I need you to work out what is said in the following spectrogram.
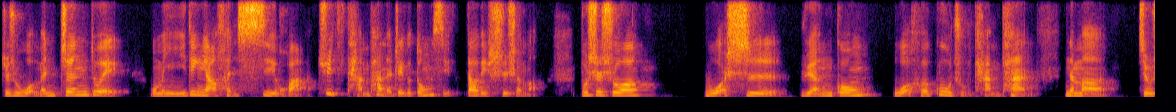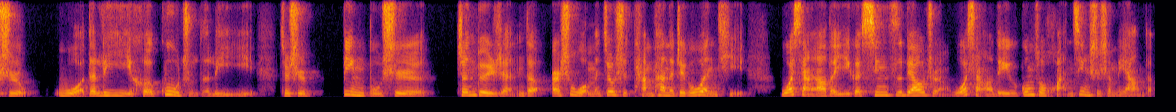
就是我们针对我们一定要很细化具体谈判的这个东西到底是什么，不是说我是员工，我和雇主谈判，那么就是我的利益和雇主的利益，就是并不是针对人的，而是我们就是谈判的这个问题，我想要的一个薪资标准，我想要的一个工作环境是什么样的，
